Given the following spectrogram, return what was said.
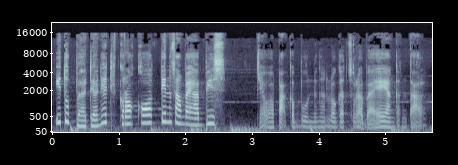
itu badannya dikerokotin sampai habis. Jawab Pak Kebun dengan logat Surabaya yang kental.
